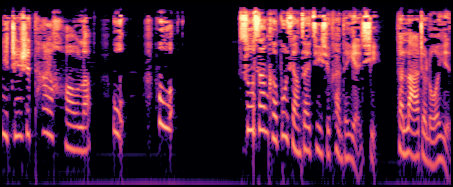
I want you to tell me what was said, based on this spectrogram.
你真是太好了。我我……”苏三可不想再继续看他演戏，他拉着罗隐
